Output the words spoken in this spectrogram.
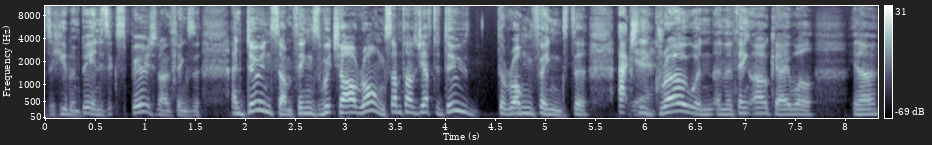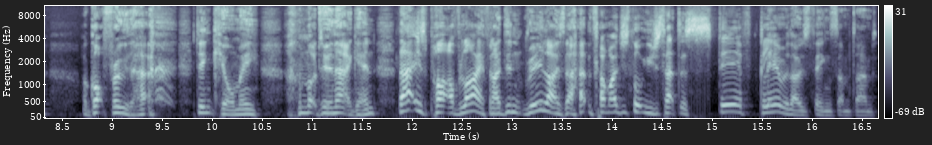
as a human being is experiencing other things and doing some things which are wrong. Sometimes you have to do the wrong things to actually Yeah. grow and, and then think, okay, well, you know, I got through that. didn't kill me. I'm not doing that again. That is part of life. And I didn't realize that at the time. I just thought you just had to steer clear of those things sometimes.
